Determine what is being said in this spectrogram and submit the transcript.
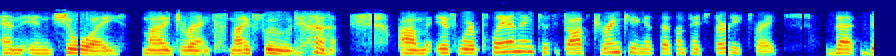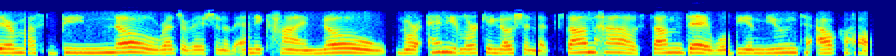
and enjoy my drink, my food. um, if we're planning to stop drinking, it says on page 33, that there must be no reservation of any kind, no, nor any lurking notion that somehow, someday, we'll be immune to alcohol.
